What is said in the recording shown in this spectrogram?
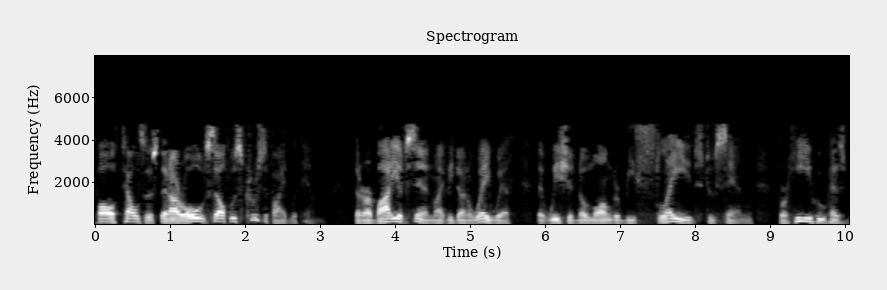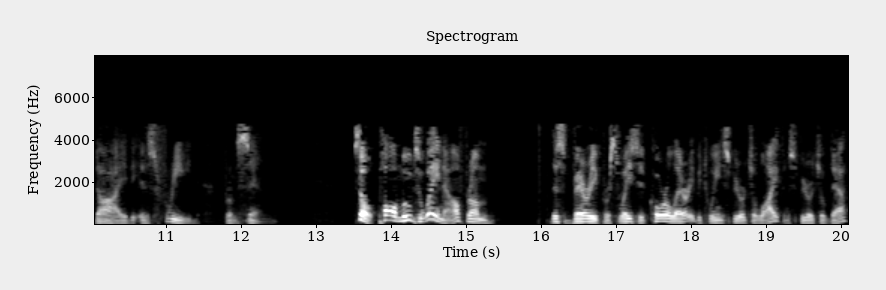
Paul tells us that our old self was crucified with him that our body of sin might be done away with, that we should no longer be slaves to sin, for he who has died is freed from sin. So, Paul moves away now from this very persuasive corollary between spiritual life and spiritual death,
